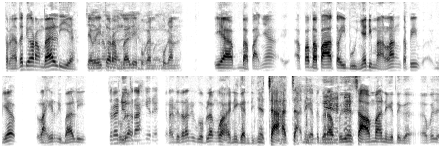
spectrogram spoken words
ternyata dia orang Bali ya. Cewek Iya, itu orang Bali, bukan bukan ya bapaknya apa bapak atau ibunya di Malang tapi dia lahir di Bali. Itu radio Gua- terakhir ya. Radio terakhir gue bilang wah ini gantinya Caca nih kata gue rambutnya sama nih gitu gue. Apa.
